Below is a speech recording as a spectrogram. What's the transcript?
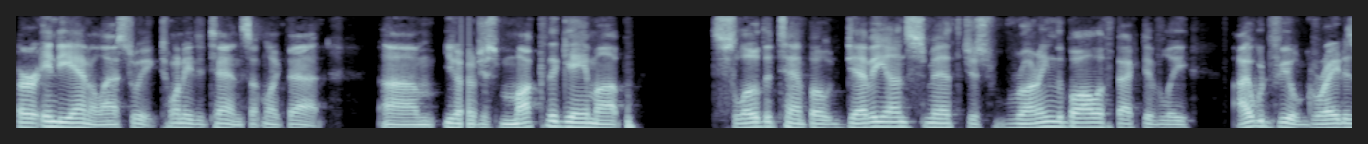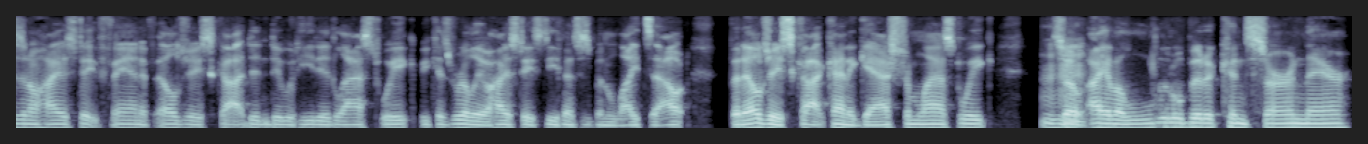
or Indiana last week, twenty to ten, something like that. Um, you know, just muck the game up, slow the tempo. De'Veon Smith just running the ball effectively. I would feel great as an Ohio State fan if LJ Scott didn't do what he did last week because really Ohio State's defense has been lights out. But LJ Scott kind of gashed him last week. Mm-hmm. So I have a little bit of concern there.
